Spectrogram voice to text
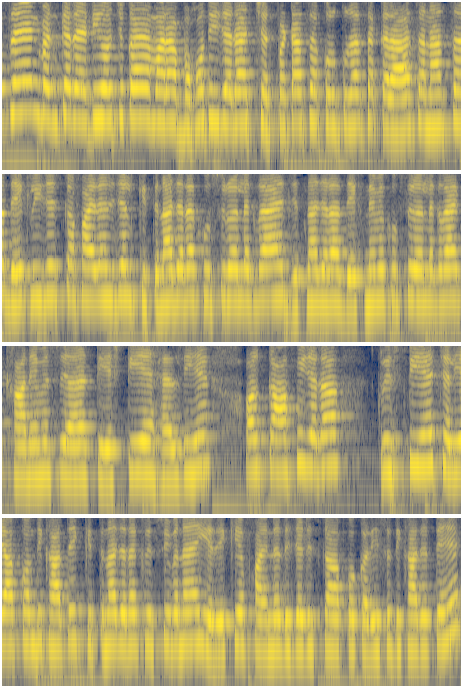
फ्रेंड बनकर रेडी हो चुका है हमारा बहुत ही ज़्यादा चटपटा सा, कुरकुरा सा करार सा नाश्ता। देख लीजिए इसका फाइनल रिज़ल्ट कितना ज़्यादा खूबसूरत लग रहा है, जितना ज़्यादा देखने में खूबसूरत लग रहा है, खाने में से ज़्यादा टेस्टी है हेल्दी है, और काफ़ी ज़्यादा क्रिस्पी है। चलिए आपको हम दिखाते हैं कितना ज़्यादा क्रिस्पी बना है। ये देखिए फाइनल रिज़ल्ट इसका आपको करीब से दिखा देते हैं।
